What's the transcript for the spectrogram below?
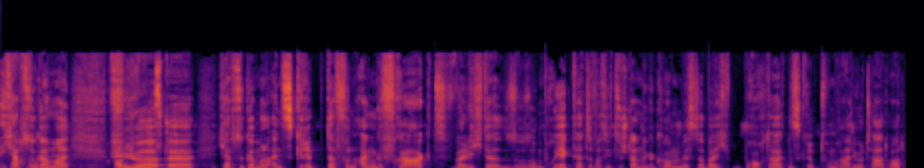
Ich habe sogar mal. für, äh, ich habe sogar mal ein Skript davon angefragt, weil ich da so, so ein Projekt hatte, was nicht zustande gekommen ist, aber ich brauchte halt ein Skript vom Radiotatort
